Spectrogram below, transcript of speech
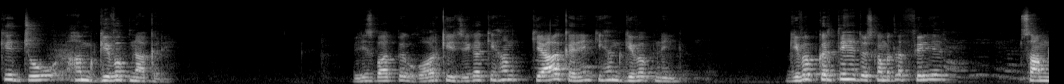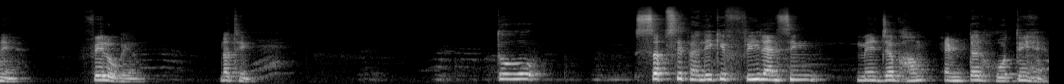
कि जो हम गिव अप ना करें। मेरी इस बात पे गौर कीजिएगा कि हम क्या करें कि हम गिव अप नहीं करें। गिव अप करते हैं तो इसका मतलब फेलियर सामने है। फेल हो गए हम। नथिंग तो सबसे पहले कि फ्रीलांसिंग में जब हम एंटर होते हैं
